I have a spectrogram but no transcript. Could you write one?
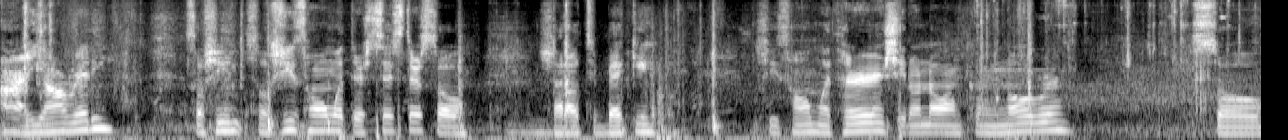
All right, y'all ready? So she, so she's home with her sister. So shout out to Becky. She's home with her. And she don't know I'm coming over. So.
